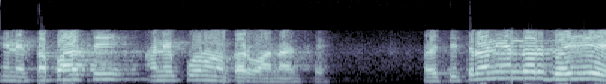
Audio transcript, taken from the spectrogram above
એને તપાસી અને પૂર્ણ કરવાના છે. ચિત્રની અંદર જોઈએ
